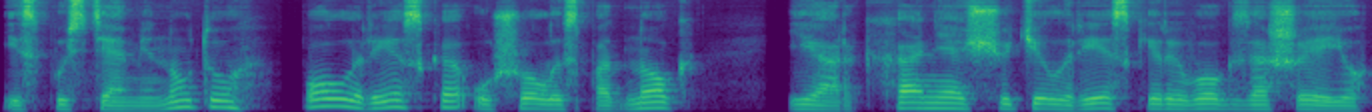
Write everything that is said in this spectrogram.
и спустя минуту пол резко ушел из-под ног, и Аркхани ощутил резкий рывок за шею,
